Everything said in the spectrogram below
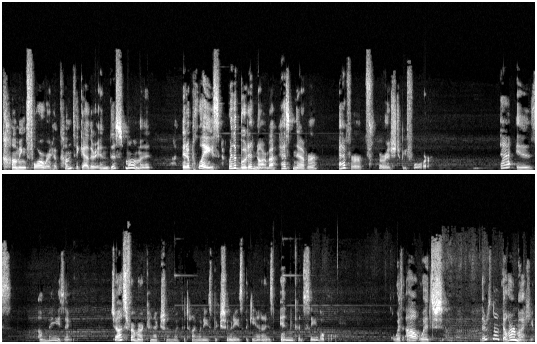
coming forward have come together in this moment in a place where the Buddha Dharma has never, ever flourished before. That is amazing. Just from our connection with the Taiwanese bhikshunis, again, is inconceivable. Without which there's no Dharma here.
